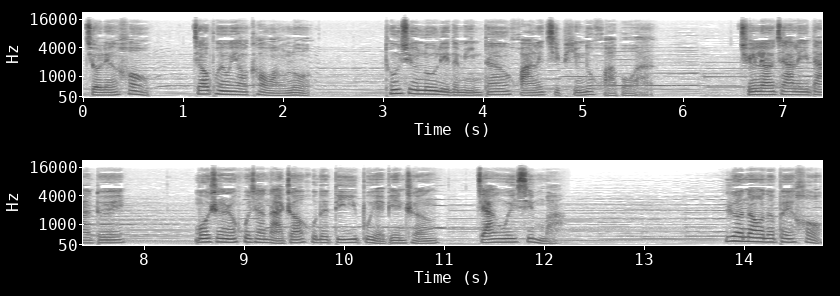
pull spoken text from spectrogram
九零后，交朋友要靠网络，通讯录里的名单划了几屏都划不完，群聊加了一大堆，陌生人互相打招呼的第一步也变成加个微信吧。热闹的背后，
